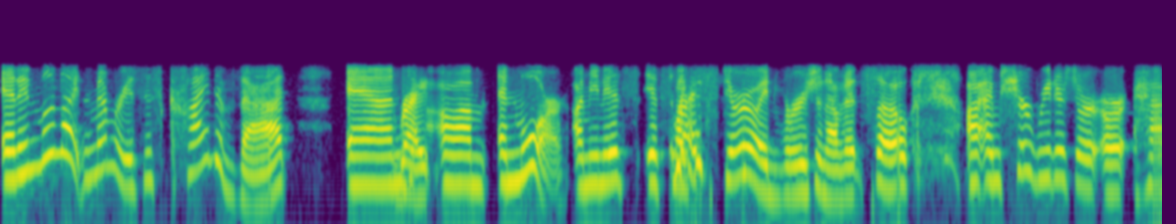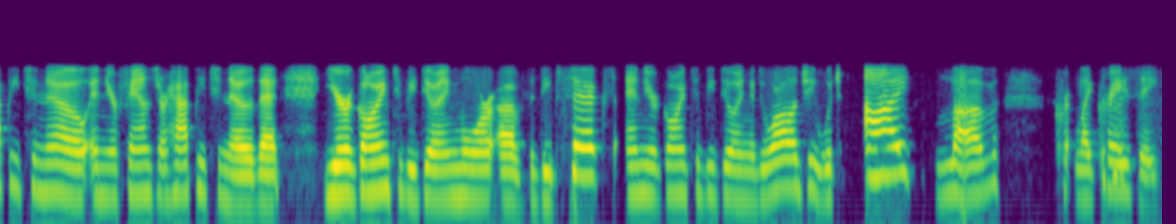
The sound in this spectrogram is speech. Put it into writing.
and in Moonlight and Memories is kind of that and right. um and more. I mean, it's it's like right. a steroid version of it. So I, I'm sure readers are, are happy to know, and your fans are happy to know that you're going to be doing more of the Deep Six, and you're going to be doing a duology, which I love cr- like crazy.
